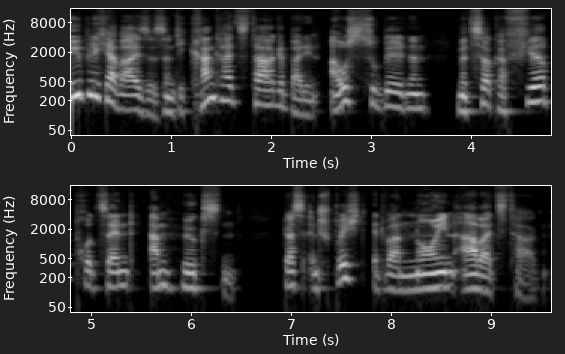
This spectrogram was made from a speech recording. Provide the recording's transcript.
Üblicherweise sind die Krankheitstage bei den Auszubildenden mit circa 4% am höchsten. Das entspricht etwa neun Arbeitstagen.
